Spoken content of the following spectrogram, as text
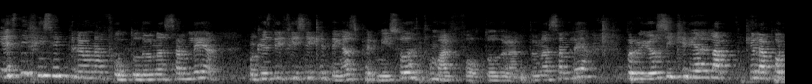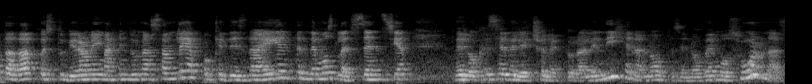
es difícil tener una foto de una asamblea, porque es difícil que tengas permiso de tomar foto durante una asamblea, pero yo sí quería que la portada pues tuviera una imagen de una asamblea, porque desde ahí entendemos la esencia de lo que es el derecho electoral indígena, ¿no? Pues no vemos urnas,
